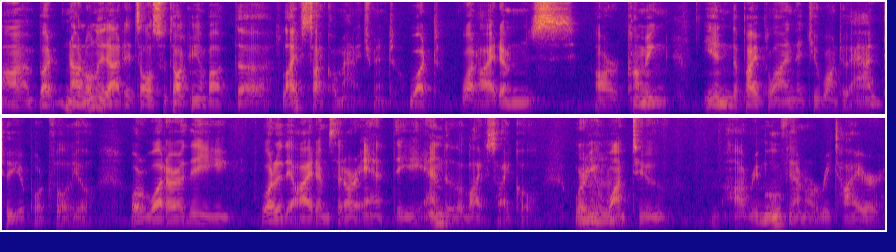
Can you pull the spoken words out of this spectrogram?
uh, but not only that, it's also talking about the life cycle management. What what items are coming in the pipeline that you want to add to your portfolio, or what are the what are the items that are at the end of the life cycle where mm-hmm. you want to uh, remove them or retire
